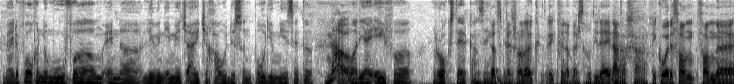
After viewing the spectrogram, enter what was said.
Bij de volgende Move um, en uh, Living Image uitje gaan we dus een podium neerzetten... Nou, waar jij even rockster kan zijn. dat is best wel leuk. Ik vind dat best een goed idee. Laten Ja, gaaf. Ik hoorde van, van, eh,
